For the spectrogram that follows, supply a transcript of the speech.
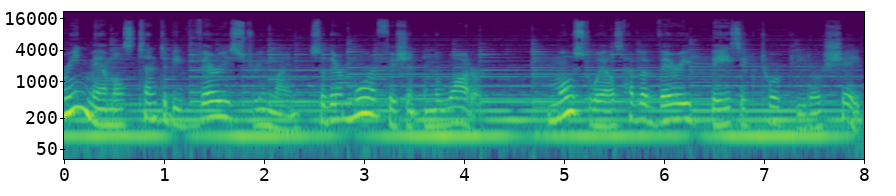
Marine mammals tend to be very streamlined, so they're more efficient in the water. Most whales have a very basic torpedo shape.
